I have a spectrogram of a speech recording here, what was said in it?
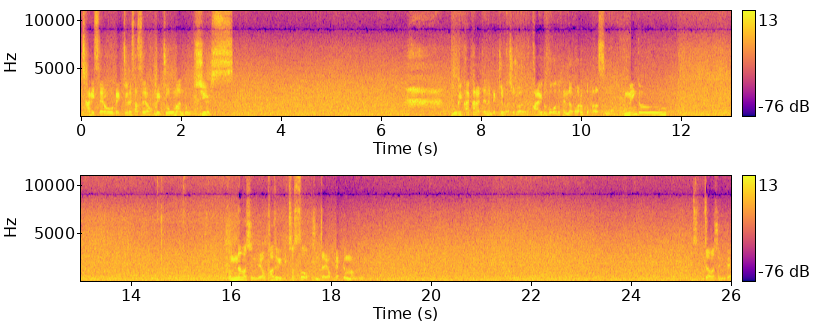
자리세로 맥주를 샀어요. 맥주 5만 동. 하, 목이 칼칼할 때는 맥주를 마셔줘야 돼. 과일도 먹어도 된다고 허락도 받았습니다. 맹고. 겁나 맛있는데요? 가슴이 미쳤어. 진짜 역대급 망고. 진짜 맛있는데?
